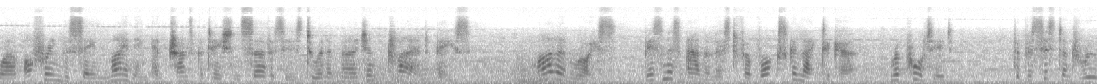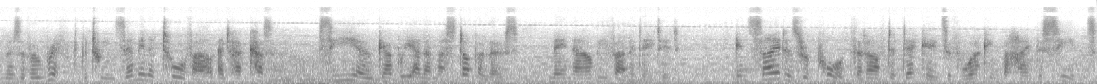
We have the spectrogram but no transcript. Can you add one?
while offering the same mining and transportation services to an emergent client base. Marlon Royce, business analyst for Vox Galactica, reported the persistent rumors of a rift between Zemina Torval and her cousin, CEO Gabriela Mastopoulos, may now be validated. Insiders report that after decades of working behind the scenes,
